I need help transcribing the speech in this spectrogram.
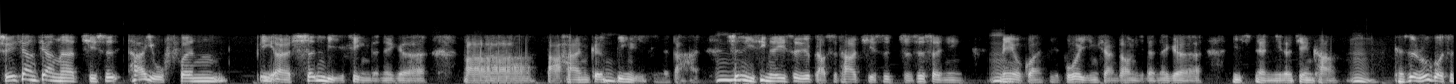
所以像这样呢，其实它有分病呃生理性的那个啊、打鼾跟病理性的打鼾。嗯生理性的意思就表示它其实只是声音，嗯没有关系，不会影响到你的那个你呃你的健康。嗯可是如果是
